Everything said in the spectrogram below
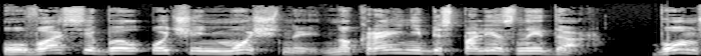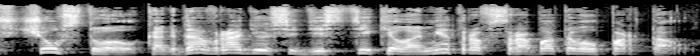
У Васи был очень мощный, но крайне бесполезный дар. Бомж чувствовал, когда в радиусе 10 километров срабатывал портал.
